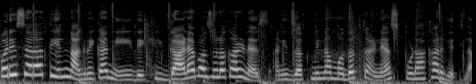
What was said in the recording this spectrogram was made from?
परिसरातील नागरिकांनी देखील गाड्या बाजूला करण्यास आणि जखमींना मदत करण्यास पुढाकार घेतला.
